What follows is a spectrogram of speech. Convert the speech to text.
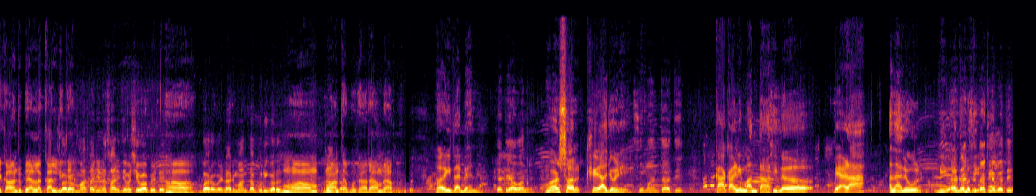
એકાવન રૂપિયા અલગ કાઢી બરાબર લીધા. માતાજીના સાનિધ્યમાં સેવા પેટે. હા. બરાબર એટલે માનતા પૂરી કરો છો. હા માનતા પૂરી રામ રામ. લલિતાબેન ક્યાંથી આવવાનું? વણસર ખેડા જોડે. શું માનતા હતી? કાકાની માનતા હતી એટલે પેડા અને અગરબત્તી. તકલીફ હતી?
